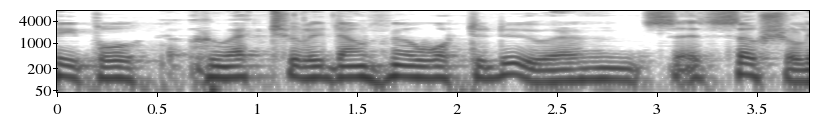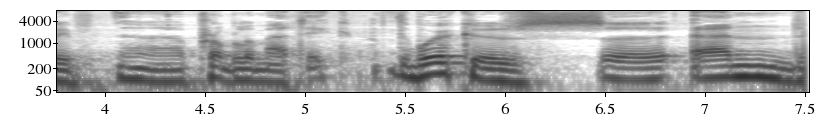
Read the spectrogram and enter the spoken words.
people who actually don't know what to do, and it's, it's socially uh, problematic. The workers uh, and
